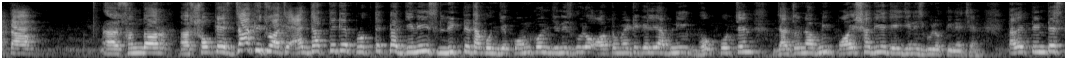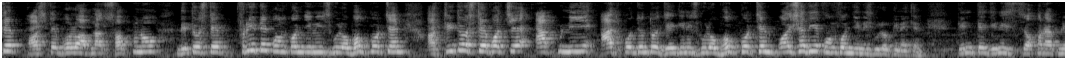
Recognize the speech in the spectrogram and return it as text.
একটা সুন্দর শোকেস, যা কিছু আছে, এক ধার থেকে প্রত্যেকটা জিনিস লিখতে থাকুন যে কোন কোন জিনিসগুলো অটোমেটিক্যালি আপনি ভোগ করছেন, যার জন্য আপনি পয়সা দিয়ে যেই জিনিসগুলো কিনেছেন। তাহলে তিনটে স্টেপ ফার্স্ট স্টেপ হলো আপনার স্বপ্ন, দ্বিতীয় স্টেপ ফ্রিতে কোন কোন জিনিসগুলো ভোগ করছেন, আর তৃতীয় স্টেপ হচ্ছে আপনি আজ পর্যন্ত যে জিনিসগুলো ভোগ করছেন, পয়সা দিয়ে কোন কোন জিনিসগুলো কিনেছেন। তিনটে জিনিস যখন আপনি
